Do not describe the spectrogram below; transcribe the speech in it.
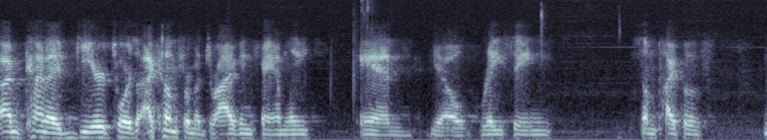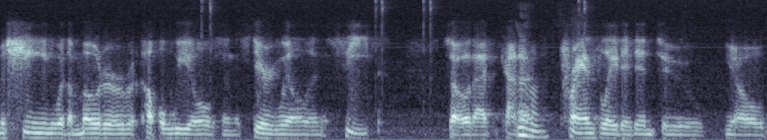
I'm kind of geared towards. I come from a driving family, and you know, racing, some type of machine with a motor, a couple wheels, and a steering wheel and a seat. So that kind of mm-hmm. translated into you know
